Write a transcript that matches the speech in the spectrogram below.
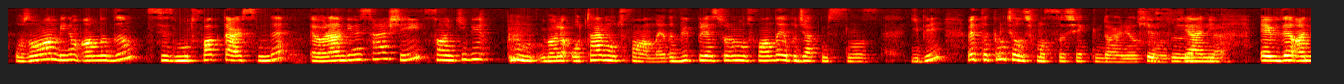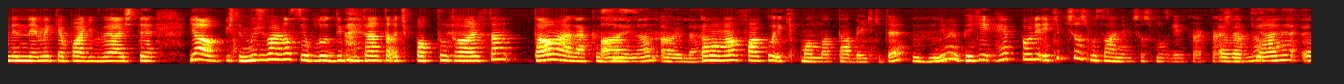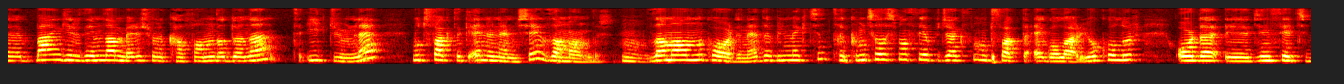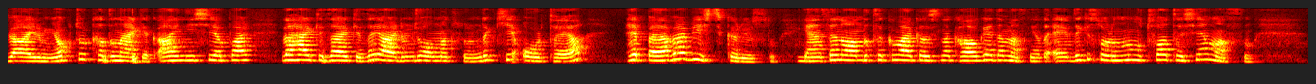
O zaman benim anladığım siz mutfak dersinde öğrendiğiniz her şeyi sanki bir böyle otel mutfağında ya da büyük bir restoran mutfağında yapacakmışsınız gibi ve takım çalışması şeklinde öğreniyorsunuz. Kesinlikle. Yani evde annenle yemek yapar gibi veya işte ya işte mücver nasıl yapılıyor deyip internetten açıp baktın tariften tamamen alakasız. Aynen öyle. Tamamen farklı ekipmanla hatta belki de. Değil mi? Peki hep böyle ekip çalışması halinde mi çalışmanız gerekiyor arkadaşlarla? Evet yani e, ben girdiğimden beri şöyle kafamda dönen ilk cümle mutfaktaki en önemli şey zamandır. Zamanını koordine edebilmek için takım çalışması yapacaksın. Mutfakta egolar yok olur. Orada e, cinsiyetçi bir ayrım yoktur. Kadın erkek aynı işi yapar ve herkes herkese yardımcı olmak zorunda ki ortaya hep beraber bir iş çıkarıyorsun. Yani sen o anda takım arkadaşına kavga edemezsin ya da evdeki sorununu mutfağa taşıyamazsın.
